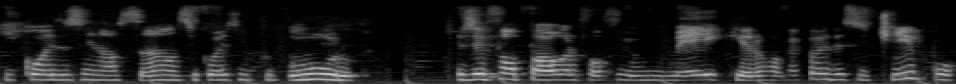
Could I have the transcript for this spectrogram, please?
que coisa sem noção, que coisa sem futuro. Ser fotógrafo, filmmaker, qualquer coisa desse tipo,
